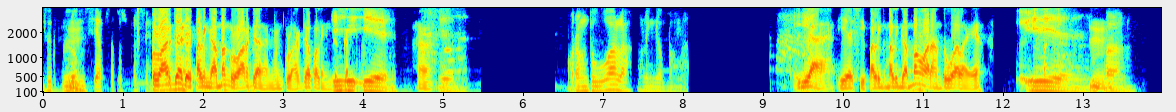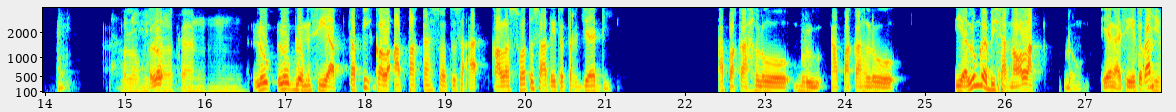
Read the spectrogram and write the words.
jujur belum hmm. siap 100%. Keluarga deh, paling gampang keluarga kan, keluarga paling dekat. I iya. iya. Orang tua lah paling gampang lah. Iya, iya sih paling paling gampang orang tua lah ya. Iya. Hmm. Kalau misalkan lu, lu lu belum siap, tapi kalau apakah suatu saat kalau suatu saat itu terjadi, apakah lu bro, apakah lu ya lu nggak bisa nolak dong. Iya nggak sih? Itu kan iya,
